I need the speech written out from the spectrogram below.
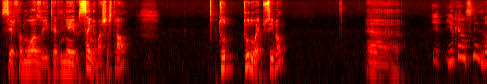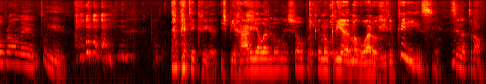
ser famoso e ter dinheiro sem o baixo astral. Tudo, tudo é possível. Uh, you can sneeze, no problem, please. A Betty queria espirrar e ela não deixou porque não queria magoar o vídeo. Que é isso? Isso é natural.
